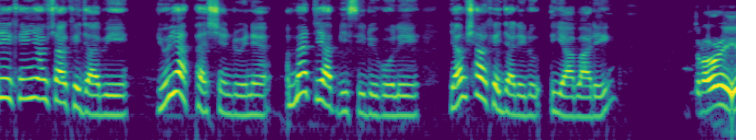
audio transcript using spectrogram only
တေခင်းရောက်ချခဲ့ကြပြီးရွေးရဖက်ရှင်တွေနဲ့အမတ်တရပစ္စည်းတွေကိုလည်းရောက်ချခဲ့ကြတယ်လို့သိရပါတယ်။ကျွန်တော်တို့တွေ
